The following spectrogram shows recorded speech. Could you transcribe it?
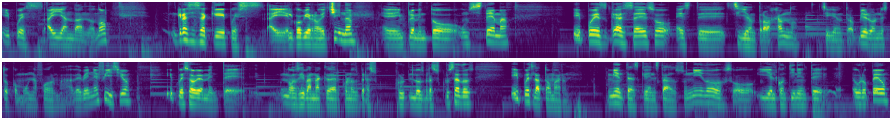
y pues ahí andando, ¿no? Gracias a que pues ahí el gobierno de China eh, implementó un sistema y pues gracias a eso este siguieron trabajando, siguieron vieron esto como una forma de beneficio y pues obviamente nos iban a quedar con los brazos, los brazos cruzados y pues la tomaron. Mientras que en Estados Unidos y el continente europeo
